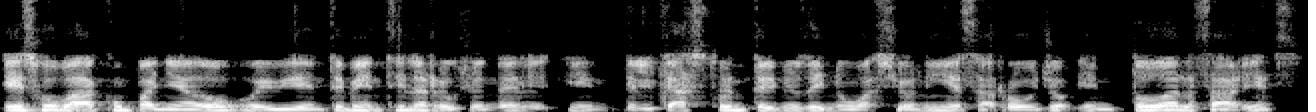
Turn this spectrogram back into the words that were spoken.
Eso va acompañado, evidentemente, de la reducción del, del, gasto en términos de innovación y desarrollo en todas las áreas.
